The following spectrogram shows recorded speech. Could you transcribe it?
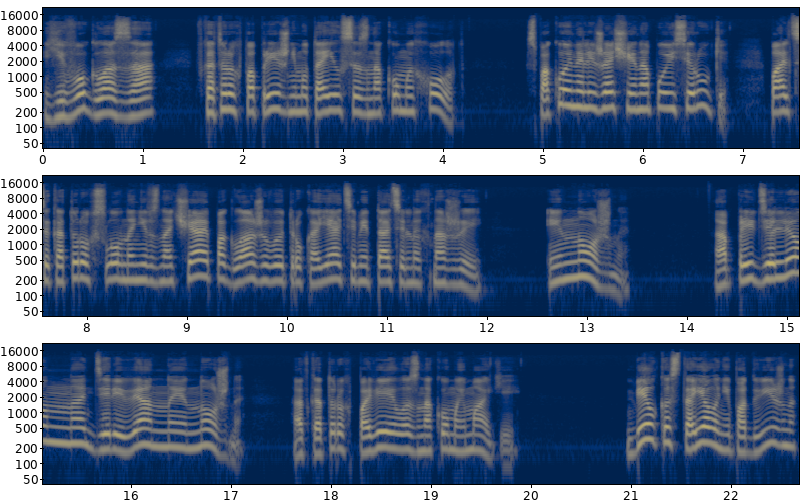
Его глаза, в которых по-прежнему таился знакомый холод — спокойно лежащие на поясе руки, пальцы которых словно невзначай поглаживают рукояти метательных ножей. И ножны. Определенно деревянные ножны, от которых повеяло знакомой магией. Белка стояла неподвижно,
